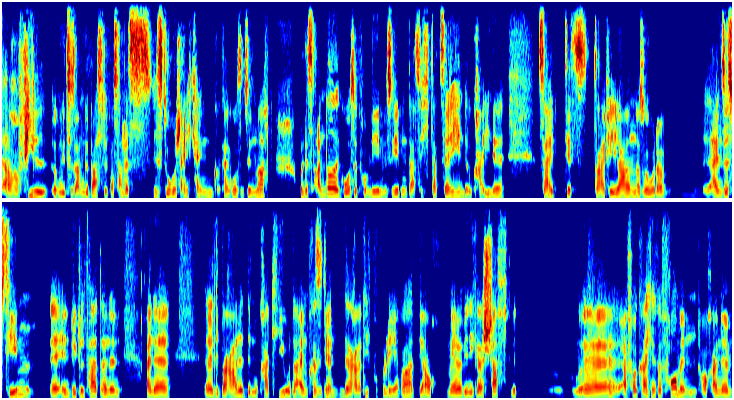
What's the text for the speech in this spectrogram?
auch viel irgendwie zusammengebastelt, was alles historisch eigentlich keinen, keinen großen Sinn macht. Und das andere große Problem ist eben, dass sich tatsächlich in der Ukraine seit jetzt drei, vier Jahren, also oder ein System äh, entwickelt hat, eine, eine äh, liberale Demokratie unter einem Präsidenten, der relativ populär war, der auch mehr oder weniger schafft, mit äh, erfolgreichen Reformen auch eine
